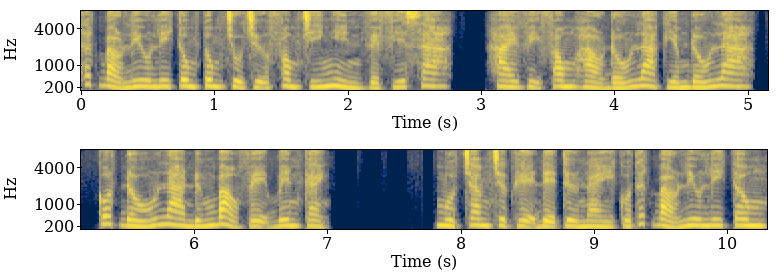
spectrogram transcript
thất bảo lưu ly tông tông chủ chữ phong trí nhìn về phía xa, hai vị phong hào đấu la kiếm đấu la, cốt đấu la đứng bảo vệ bên cạnh. 100 trực hệ đệ tử này của thất bảo lưu ly tông,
